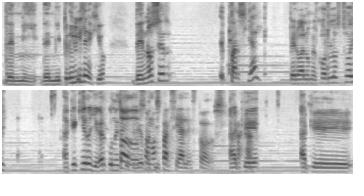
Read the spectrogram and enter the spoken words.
de mi, de mi privilegio de no ser eh, parcial, pero a lo mejor lo soy. ¿A qué quiero llegar con esto? Todos somos parciales, todos. A que, a que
